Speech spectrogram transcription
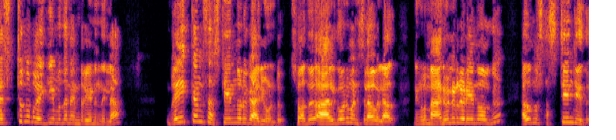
ജസ്റ്റ് ഒന്ന് ബ്രേക്ക് ചെയ്യുമ്പോൾ തന്നെ എന്റർ ചെയ്യുന്നില്ല. ബ്രേക്ക് ആൻഡ് സസ്റ്റെയിൻ എന്നൊരു കാര്യമുണ്ട്. സോ അത് ആൽഗോന് മനസ്സിലാവില്ല. നിങ്ങൾ മാനുവലി ട്രേഡ് ചെയ്യുന്നവർക്ക് അതൊന്ന് സസ്റ്റെയിൻ ചെയ്ത്.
